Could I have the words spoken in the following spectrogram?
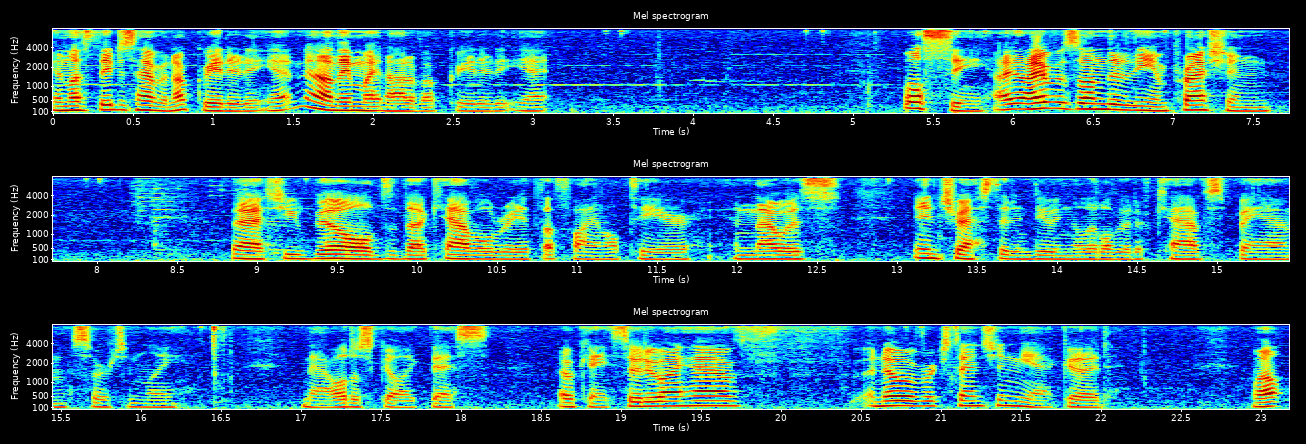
Unless they just haven't upgraded it yet. No, they might not have upgraded it yet. We'll see. I, I was under the impression that you build the cavalry at the final tier. And I was interested in doing a little bit of cav spam, certainly. Now, we'll just go like this. Okay, so do I have a no overextension? Yeah, good. Well,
